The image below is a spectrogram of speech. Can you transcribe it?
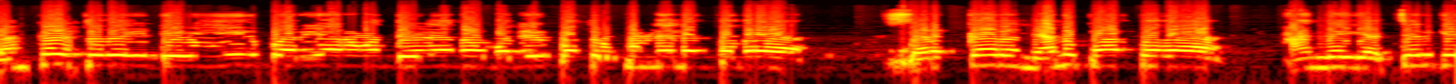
ಸಂಕಷ್ಟದ ಇದ್ದೀವಿ ಈಗ ಪರಿಹಾರ ಒಂದ್ ಹೇಳಿ ನಾವು ಮನೆಗೆ ಪತ್ರ ಕೊಡ್ಲಿಲ್ಲ ಅಂತಂದ್ರ ಸರ್ಕಾರ ನೆನಪಾಗ್ತದ. ಹಂಗಾಗಿ ಎಚ್ಚರಿಕೆ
